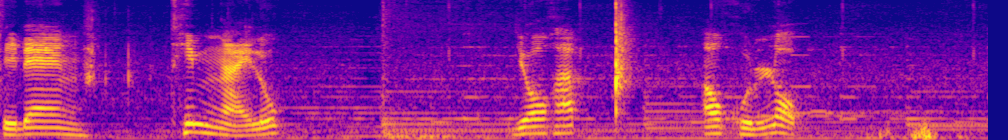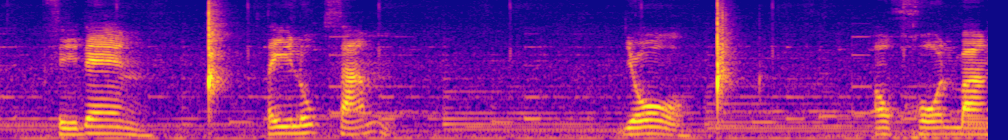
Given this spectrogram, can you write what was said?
สีแดง ทิมหงายลุก โยครับ เอาขุนหลบ สีแดง ตีลุกซ้ำโย เอาโคนบัง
